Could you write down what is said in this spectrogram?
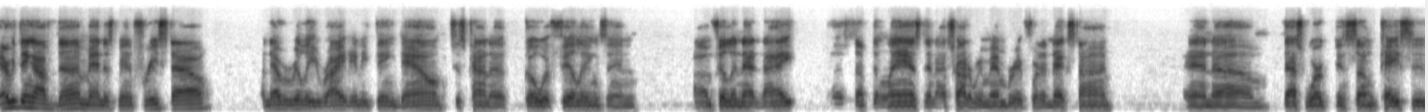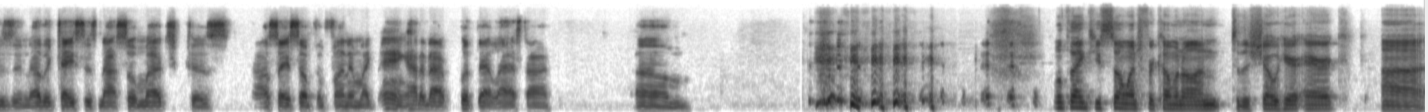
everything I've done, man, has been freestyle. I never really write anything down, just kind of go with feelings and I'm feeling that night. If something lands, then I try to remember it for the next time. And um, that's worked in some cases, in other cases, not so much because I'll say something funny. I'm like, dang, how did I put that last time? Um, well, thank you so much for coming on to the show here, Eric. Uh,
